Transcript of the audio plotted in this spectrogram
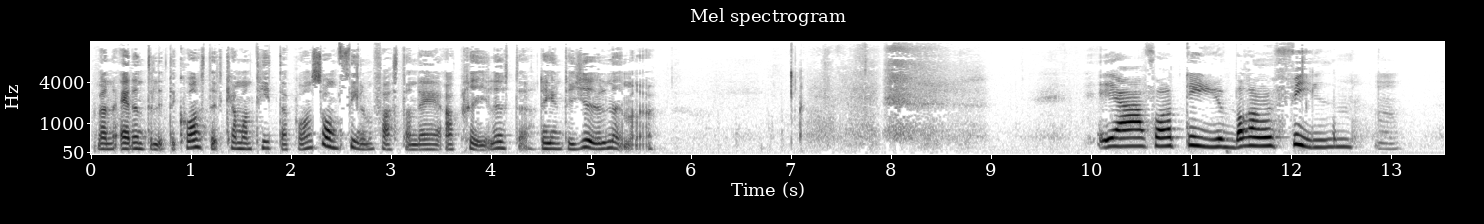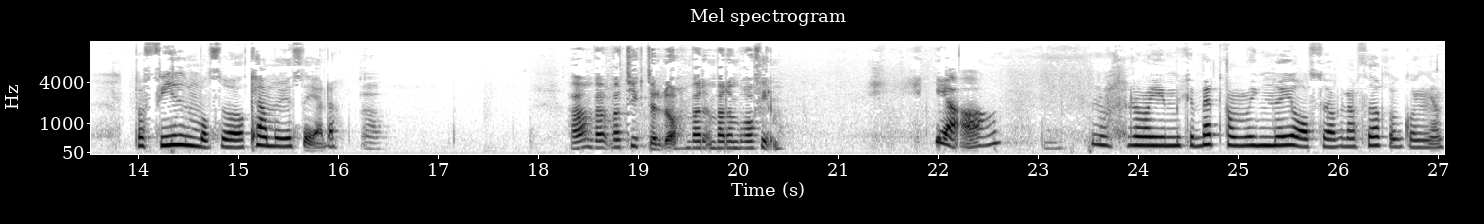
Men är det inte lite konstigt? Kan man titta på en sån film fastän det är april ute? Det är ju inte jul nu menar jag. Ja, för att det är ju bara en film. På filmer så kan man ju se det. Ja. Ja, vad, vad tyckte du då? Var, var det en bra film? Ja. Det var ju mycket bättre än när jag såg den förra gången.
